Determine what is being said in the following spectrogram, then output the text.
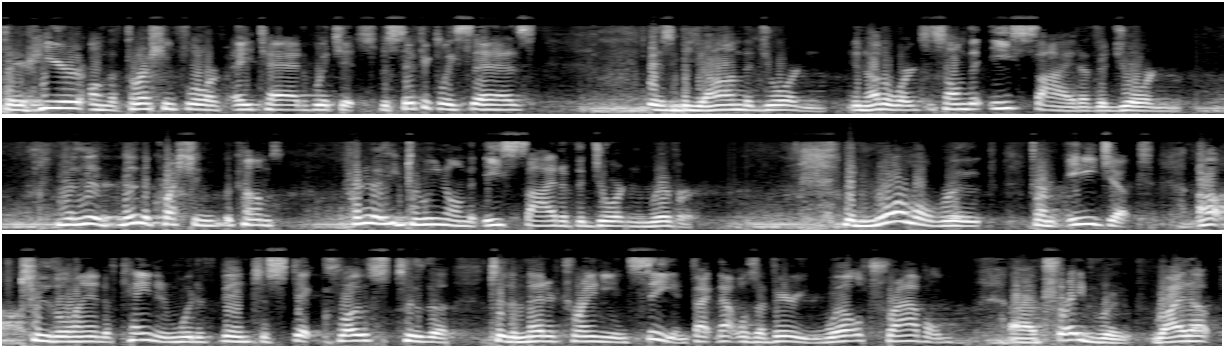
They're here on the threshing floor of Atad, which it specifically says is beyond the Jordan. In other words, it's on the east side of the Jordan. Then the, then the question becomes, what are they doing on the east side of the Jordan River? The normal route from Egypt up to the land of Canaan would have been to stick close to the to the Mediterranean Sea. In fact, that was a very well traveled uh, trade route right up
